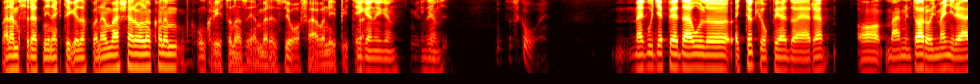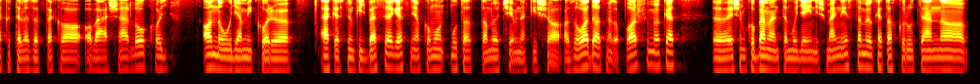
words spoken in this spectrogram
már nem szeretnének téged, akkor nem vásárolnak, hanem konkrétan azért, mert ez jól fel van építve. Igen, igen. Ez igen. Egy, ez komoly. Meg ugye például egy tök jó példa erre, a, mármint arra, hogy mennyire elkötelezettek a, a vásárlók, hogy annó ugye, amikor elkezdtünk így beszélgetni, akkor mutattam öcsémnek is a, az oldalt, meg a parfümöket, és amikor bementem, ugye én is megnéztem őket, akkor utána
